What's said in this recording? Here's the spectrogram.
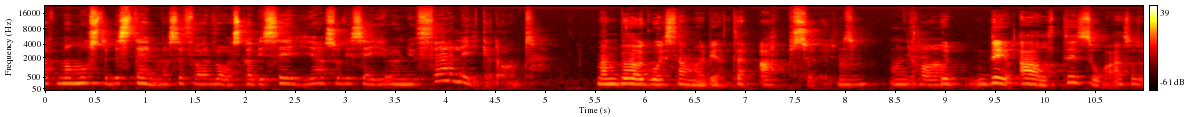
att man måste bestämma sig för vad ska vi säga så vi säger ungefär likadant. Man behöver gå i samarbete. Absolut. Mm, ha- Och det är ju alltid så. Alltså,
